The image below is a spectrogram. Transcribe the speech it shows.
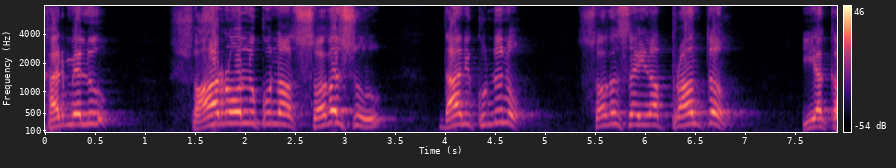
కర్మెలు షారోలుకున్న సొగసు దాని కుండును సొగసైన ప్రాంతం ఈ యొక్క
